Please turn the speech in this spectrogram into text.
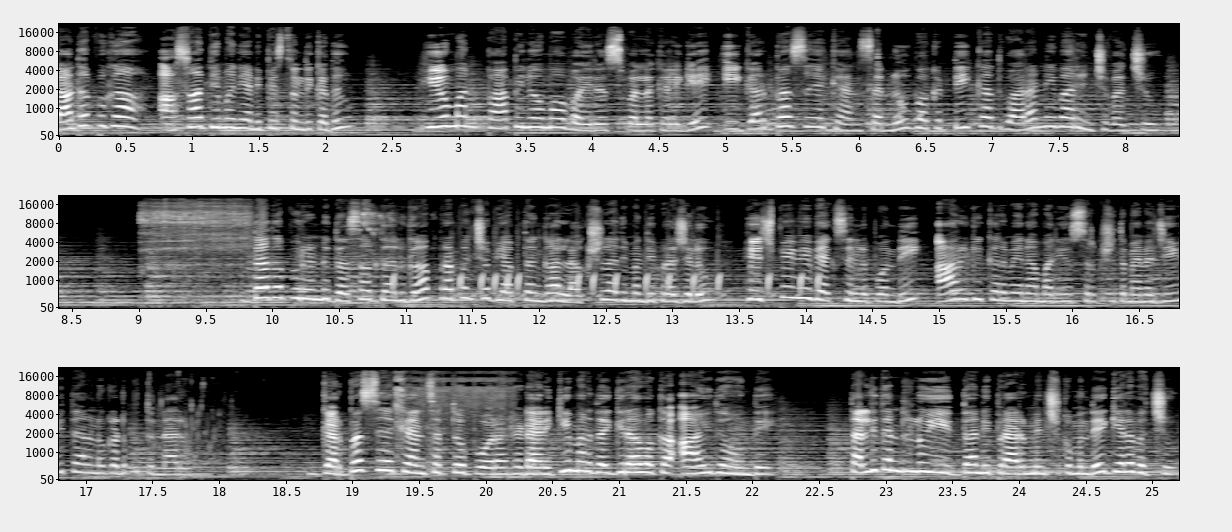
దాదాపుగా అసాధ్యమని అనిపిస్తుంది కదూ? హ్యూమన్ పాపిలోమా వైరస్ వల్ల కలిగే ఈ గర్భాశయ క్యాన్సర్ను ఒక టీకా ద్వారా నివారించవచ్చు. దాదాపు రెండు దశాబ్దాలుగా ప్రపంచవ్యాప్తంగా లక్షలాది మంది ప్రజలు హెచ్పివి వ్యాక్సిన్లు పొంది ఆరోగ్యకరమైన మరియు సురక్షితమైన జీవితాలను గడుపుతున్నారు. గర్భాశయ క్యాన్సర్తో పోరాడడానికి మన దగ్గర ఒక ఆయుధం ఉంది. తల్లిదండ్రులు ఈ యుద్ధాన్ని ప్రారంభించకముందే గెలవచ్చు.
